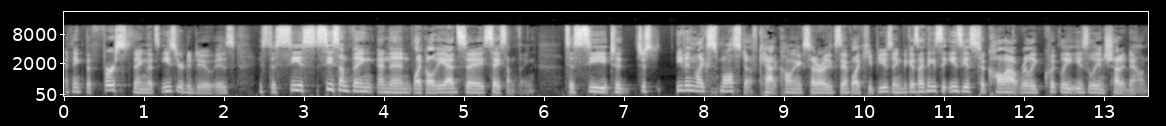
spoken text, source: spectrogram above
I think the first thing that's easier to do is is to see see something and then like all the ads say say something to see to just even like small stuff cat calling etc example I keep using because I think it's the easiest to call out really quickly easily and shut it down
